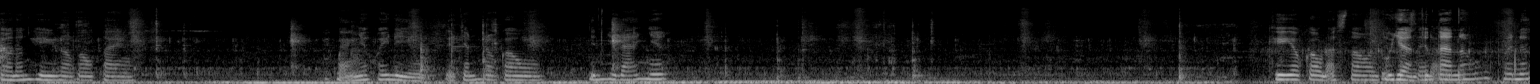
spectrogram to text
cho đến khi rau câu tan. Các bạn nhớ khuấy đều để tránh rau câu dính với đáy nhé. Khi rau câu đã sôi bây giờ chúng ta nấu với nước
